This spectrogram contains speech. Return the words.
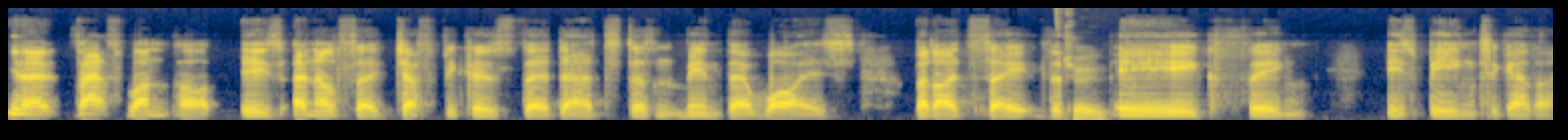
You know, that's one part is, and also just because they're dads doesn't mean they're wise. But I'd say the True. big thing is being together.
